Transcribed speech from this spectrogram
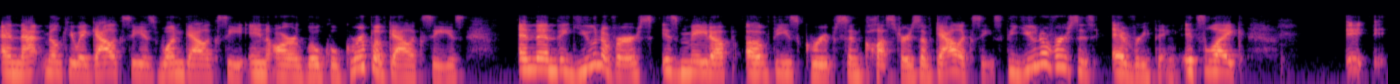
And that Milky Way galaxy is one galaxy in our local group of galaxies. And then the universe is made up of these groups and clusters of galaxies. The universe is everything. It's like, it,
